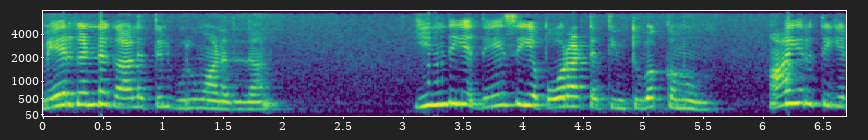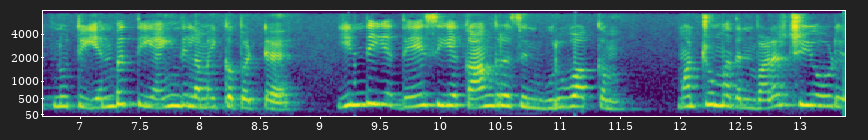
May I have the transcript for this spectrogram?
மேற்கண்ட காலத்தில் உருவானதுதான். இந்திய தேசிய போராட்டத்தின் துவக்கமும் ஆயிரத்தி எட்நூத்தி எண்பத்தி ஐந்தில் அமைக்கப்பட்ட இந்திய தேசிய காங்கிரசின் உருவாக்கம் மற்றும் அதன் வளர்ச்சியோடு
